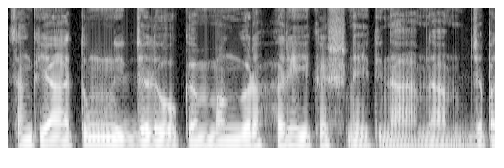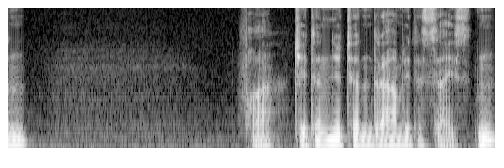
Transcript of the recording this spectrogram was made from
Sankyatung nijaloka mangara hari krishna iti nam nam japan fra Chaitanya Chandramrita 16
